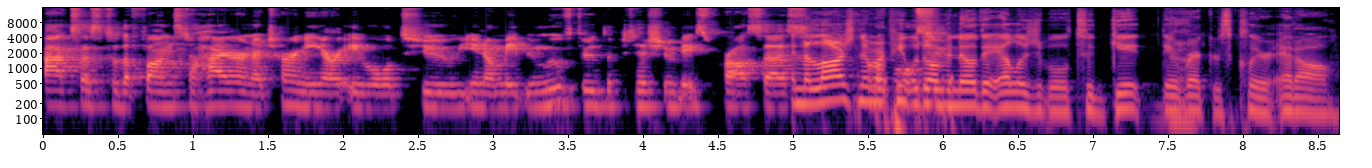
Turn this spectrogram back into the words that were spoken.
access to the funds to hire an attorney are able to, you know, maybe move through the petition based process. And a large number of people don't even know they're eligible to get their records clear at all.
